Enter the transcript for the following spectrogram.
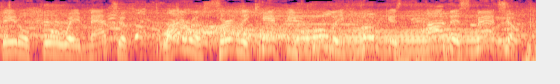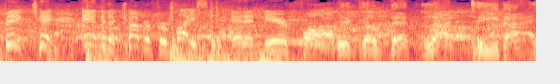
fatal four-way matchup. Lyra certainly can't be fully focused on this matchup. Big kick into the cover for Vice and a near fall. Here comes that Latina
